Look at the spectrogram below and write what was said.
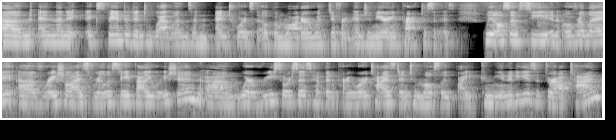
Um, and then it expanded into wetlands and, and towards the open water with different engineering practices. We also see an overlay of racialized real estate valuation um, where resources have been prioritized into mostly white communities throughout time.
